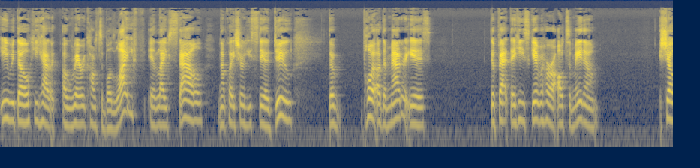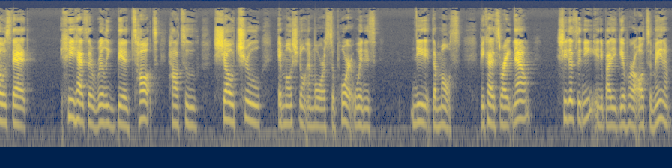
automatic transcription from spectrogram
Even though he had a, a very comfortable life and lifestyle not quite sure he still do. The point of the matter is the fact that he's given her an ultimatum shows that he hasn't really been taught how to show true emotional and moral support when it's needed the most. Because right now, she doesn't need anybody to give her an ultimatum.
